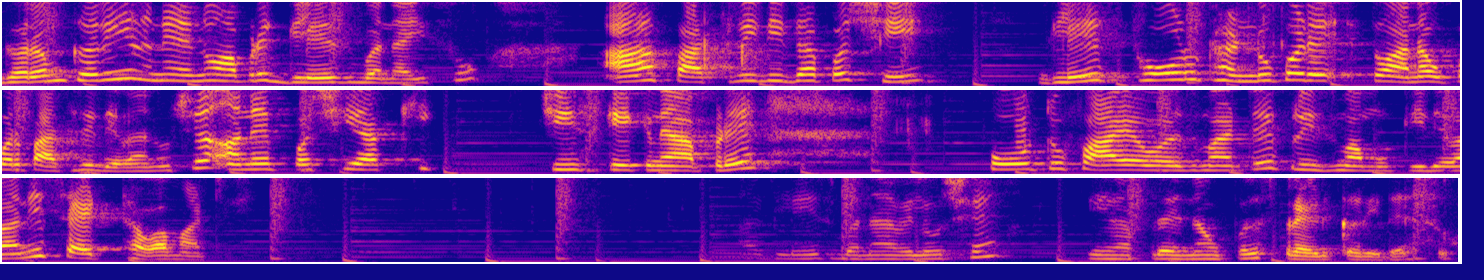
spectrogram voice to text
ગરમ કરી અને એનો આપણે ગ્લેઝ બનાવીશું. આ પાથરી દીધા પછી, ગ્લેઝ થોડું ઠંડુ પડે તો આના ઉપર પાથરી દેવાનું છે અને પછી આખી ચીઝ કેકને આપણે ફોર ટુ ફાઈવ અવર્સ માટે ફ્રીઝમાં મૂકી દેવાની સેટ થવા માટે. આ ગ્લેઝ બનાવેલો છે, એ આપણે એના ઉપર સ્પ્રેડ કરી દેશું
